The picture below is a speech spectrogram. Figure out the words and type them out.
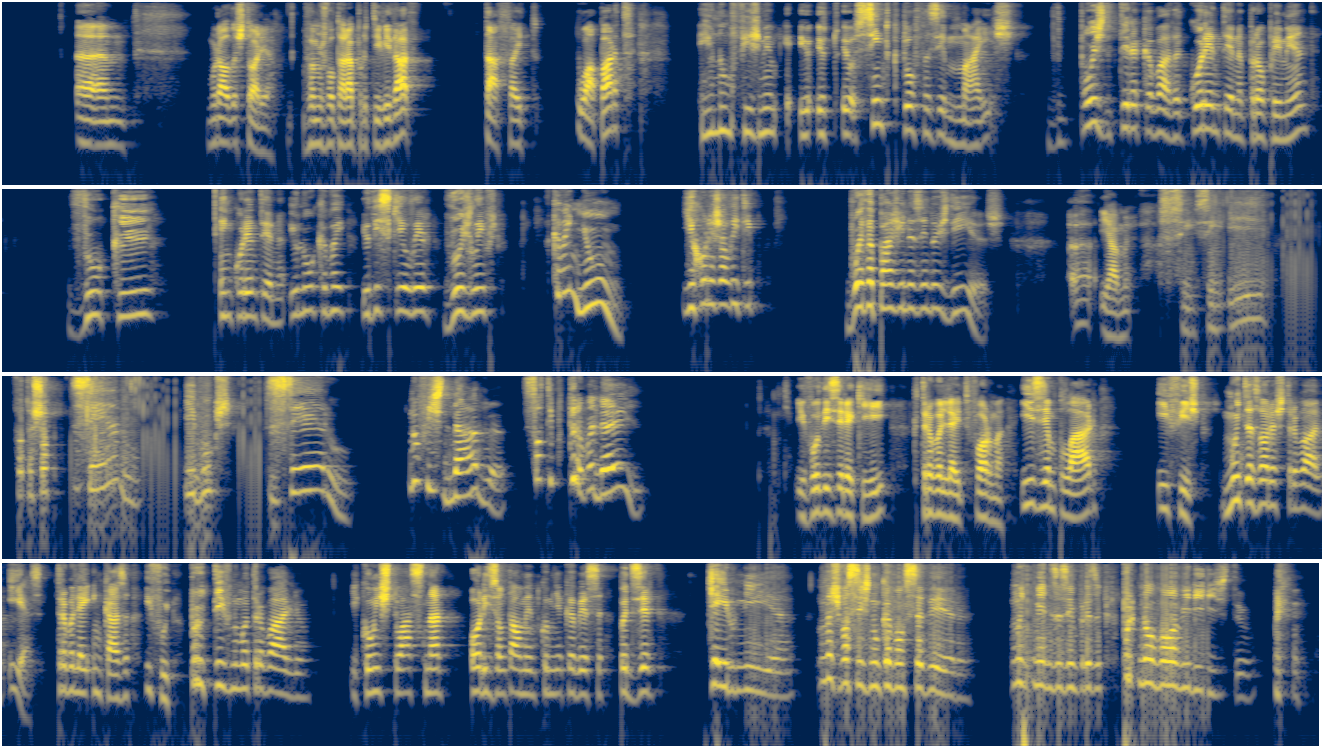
Um, moral da história. Vamos voltar à produtividade. Está feito o à parte. Eu não fiz mesmo. Eu, eu, eu sinto que estou a fazer mais depois de ter acabado a quarentena propriamente do que em quarentena. Eu não acabei. Eu disse que ia ler dois livros. Acabei nenhum. E agora já li tipo. Bué da páginas em dois dias. Uh, yeah, mas, sim, sim. E. Photoshop zero. E-books Zero! Não fiz nada! Só tipo trabalhei! E vou dizer aqui que trabalhei de forma exemplar e fiz muitas horas de trabalho. E yes, trabalhei em casa e fui produtivo no meu trabalho. E com isto a assinar horizontalmente com a minha cabeça para dizer que é ironia. Mas vocês nunca vão saber. Muito menos as empresas, porque não vão ouvir isto.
